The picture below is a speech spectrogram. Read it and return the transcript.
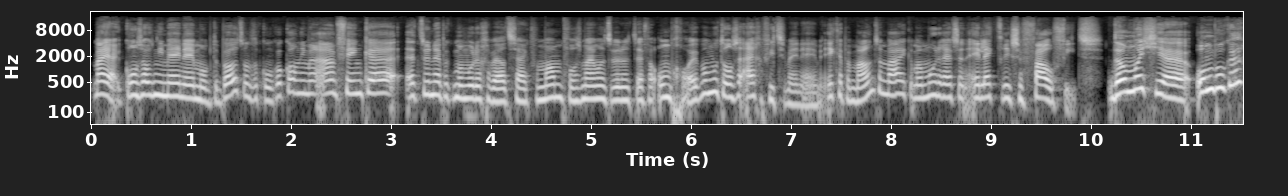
maar ja, ik kon ze ook niet meenemen op de boot, want dat kon ik ook al niet meer aanvinken. En toen heb ik mijn moeder gebeld. Zei ik van, mam, volgens mij moeten we het even omgooien. We moeten onze eigen fietsen meenemen. Ik heb een mountainbike en mijn moeder heeft een elektrische vouwfiets. Dan moet je omboeken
